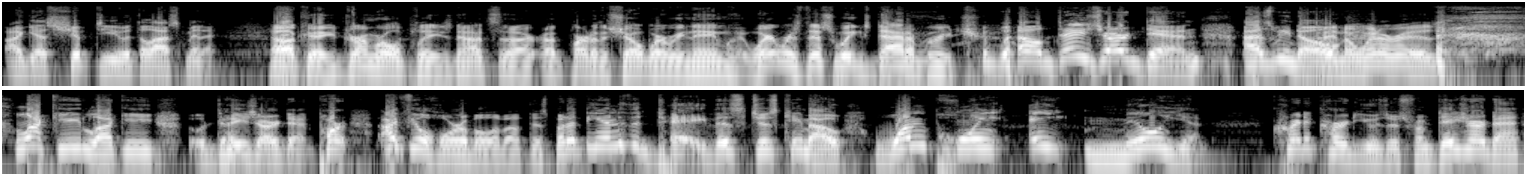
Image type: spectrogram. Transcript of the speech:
I guess, shipped to you at the last minute. Okay, drum roll, please. Now it's uh, a part of the show where we name where was this week's data breach, Well, Desjardins, as we know, and the winner is lucky, lucky Desjardins. Part I feel horrible about this, but at the end of the day, this just came out 1.8 million credit card users from Desjardins.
